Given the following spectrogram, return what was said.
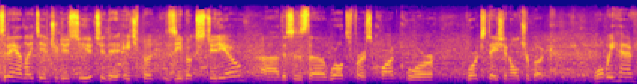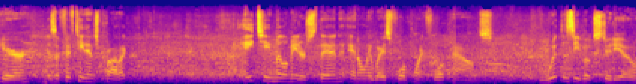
Today I'd like to introduce you to the HP ZBook Studio. Uh, this is the world's first quad-core workstation Ultrabook. What we have here is a 15-inch product, 18 millimeters thin, and only weighs 4.4 pounds. With the ZBook Studio,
